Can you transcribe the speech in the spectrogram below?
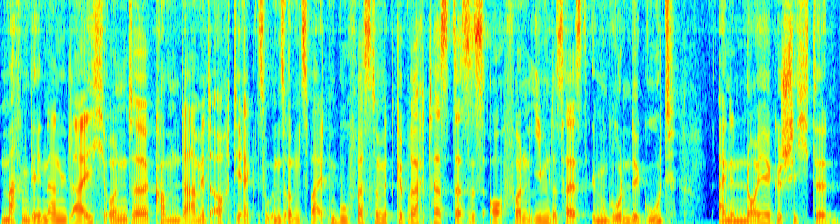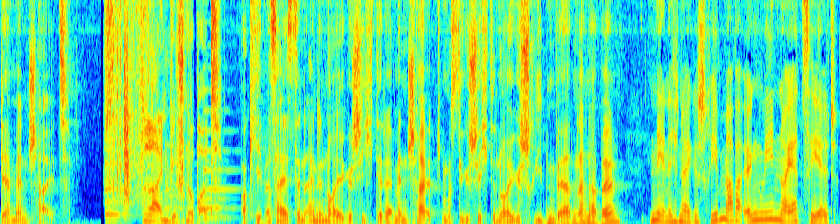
machen den dann gleich und äh, kommen damit auch direkt zu unserem zweiten Buch, was du mitgebracht hast. Das ist auch von ihm, das heißt im Grunde gut, eine neue Geschichte der Menschheit. Reingeschnuppert. Okay, was heißt denn eine neue Geschichte der Menschheit? Muss die Geschichte neu geschrieben werden, Annabelle? Nee, nicht neu geschrieben, aber irgendwie neu erzählt,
